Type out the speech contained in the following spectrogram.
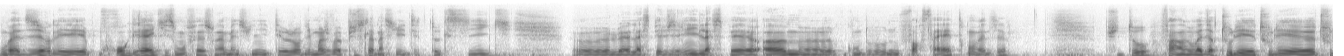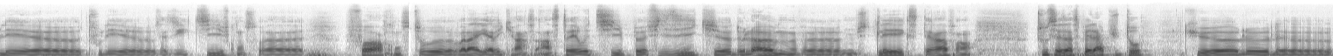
on va dire les progrès qui sont faits sur la masculinité aujourd'hui. Moi je vois plus la masculinité toxique, l'aspect viril, l'aspect homme qu'on nous force à être, on va dire plutôt enfin on va dire tous les tous les euh, tous les euh, tous les euh, adjectifs qu'on soit euh, fort qu'on soit voilà avec un, un stéréotype physique de l'homme musclé etc enfin tous ces aspects là plutôt que le, le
